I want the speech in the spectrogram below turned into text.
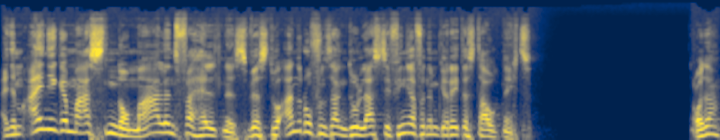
einem einigermaßen normalen Verhältnis wirst du anrufen und sagen, du lass die Finger von dem Gerät, das taugt nichts. Oder?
